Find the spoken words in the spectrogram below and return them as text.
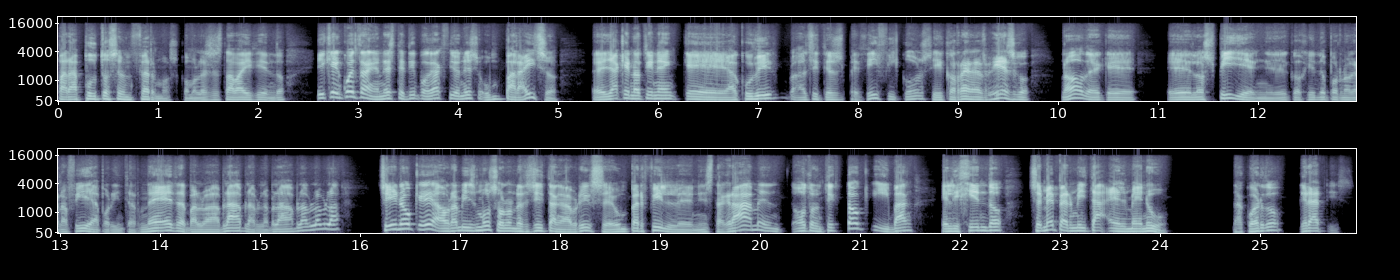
para putos enfermos, como les estaba diciendo, y que encuentran en este tipo de acciones un paraíso, eh, ya que no tienen que acudir a sitios específicos y correr el riesgo, ¿no? De que eh, los pillen eh, cogiendo pornografía por internet, bla, bla, bla, bla, bla, bla, bla, bla, bla, sino que ahora mismo solo necesitan abrirse un perfil en Instagram, en, otro en TikTok y van eligiendo, se me permita, el menú. ¿De acuerdo? Gratis.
